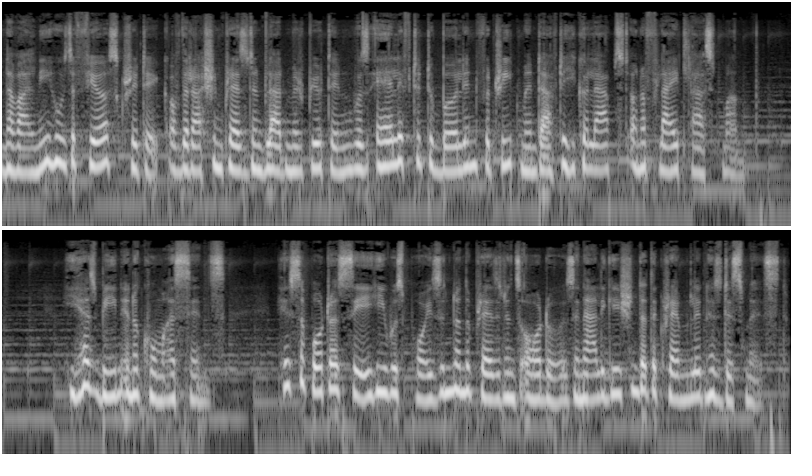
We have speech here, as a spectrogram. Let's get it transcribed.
Navalny, who is a fierce critic of the Russian President Vladimir Putin, was airlifted to Berlin for treatment after he collapsed on a flight last month. He has been in a coma since. His supporters say he was poisoned on the president's orders, an allegation that the Kremlin has dismissed.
